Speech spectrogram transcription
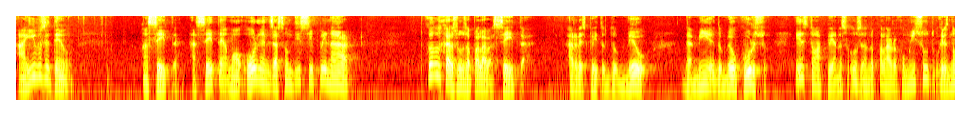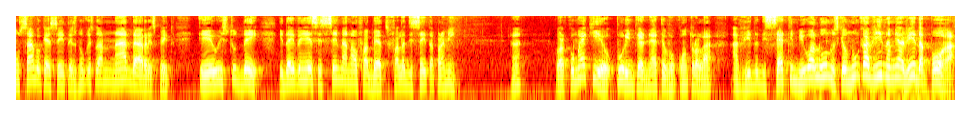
aí você tem a seita. A seita é uma organização disciplinar. Quando os caras usam a palavra seita a respeito do meu, da minha, do meu curso, eles estão apenas usando a palavra como insulto, porque eles não sabem o que é seita, eles nunca estudaram nada a respeito. Eu estudei. E daí vem esse semi-analfabeto, fala de seita para mim. Hã? Agora, como é que eu, por internet, eu vou controlar a vida de 7 mil alunos que eu nunca vi na minha vida, porra?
